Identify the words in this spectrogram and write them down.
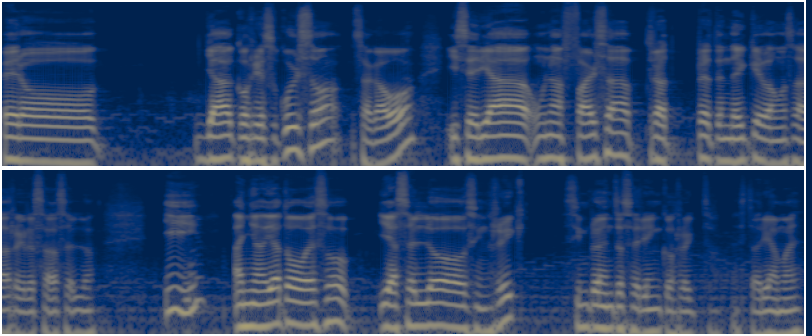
Pero ya corrió su curso, se acabó, y sería una farsa pretender que vamos a regresar a hacerlo. Y añadía todo eso y hacerlo sin Rick simplemente sería incorrecto, estaría mal.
